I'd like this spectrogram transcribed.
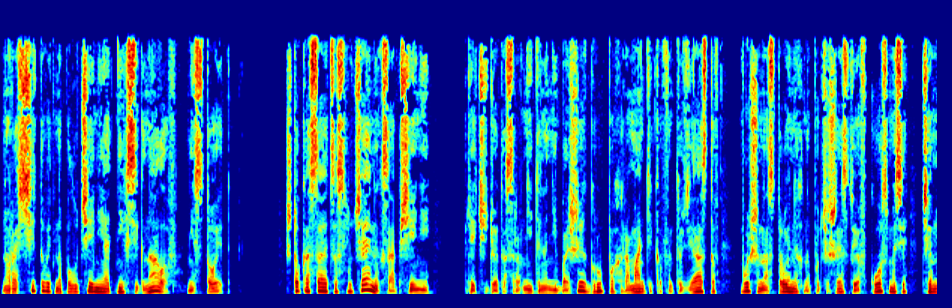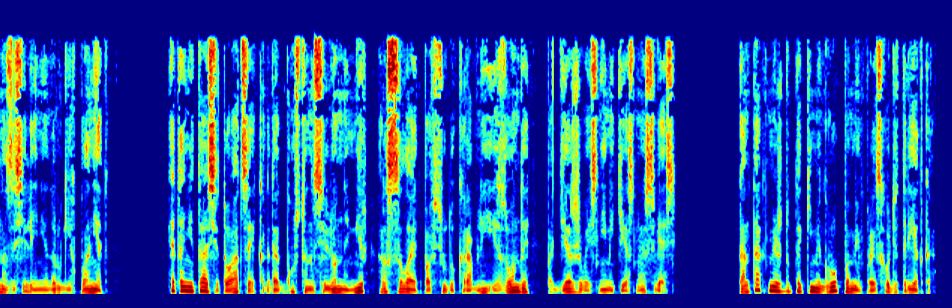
Но рассчитывать на получение от них сигналов не стоит. Что касается случайных сообщений, Речь идет о сравнительно небольших группах романтиков-энтузиастов, больше настроенных на путешествия в космосе, чем на заселение других планет. Это не та ситуация, когда густонаселенный мир рассылает повсюду корабли и зонды, поддерживая с ними тесную связь. Контакт между такими группами происходит редко,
